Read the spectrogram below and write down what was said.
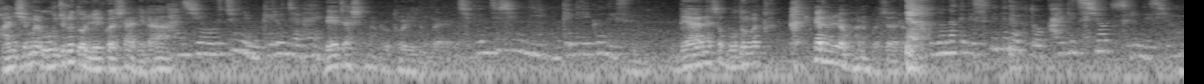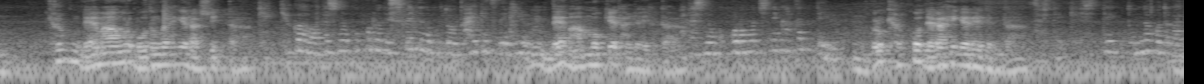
관심을 우주로 돌릴 것이 아니라 関心を宇宙に向けるんじゃない 내 자신으로 돌리는 거예요 自分自身に向けていくんです 내 안에서 모든 걸 다 해결하려고 하는 거죠 여러분 この中で全てのことを解決しようとするんですよ 결국 내 마음으로 모든 걸 해결할 수 있다 結 局は私の心で全てのことを解決できる 음, 내 마음먹기에 달려 있다. 私の心持ちにかかっている 음, 그리고 결코 내가 해결해야 된다. そして決してどんなことがあっ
